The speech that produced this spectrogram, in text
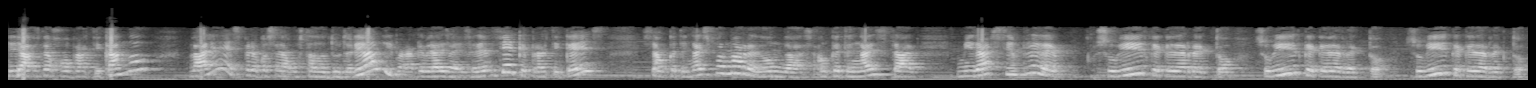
ya os dejo practicando, ¿vale? Espero que os haya gustado el tutorial y para que veáis la diferencia y que practiquéis, si aunque tengáis formas redondas, aunque tengáis tal, mirar siempre de subir que quede recto, subir que quede recto, subir que quede recto.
